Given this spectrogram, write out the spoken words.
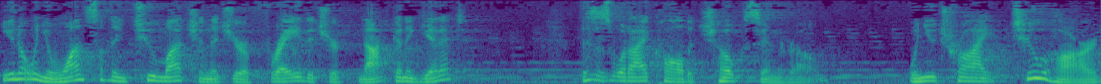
You know when you want something too much and that you're afraid that you're not going to get it? This is what I call the choke syndrome. When you try too hard,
